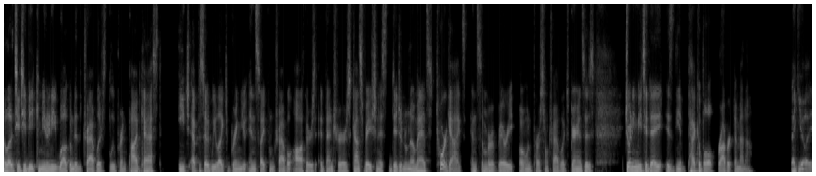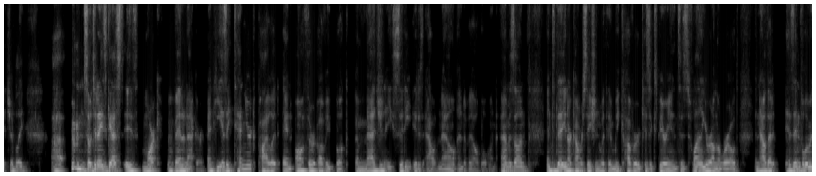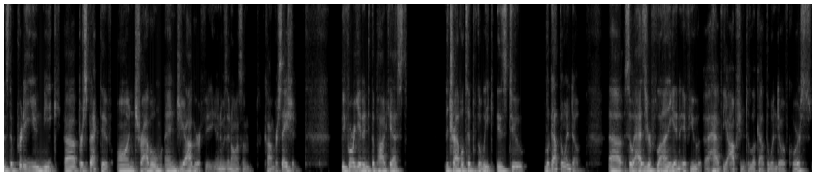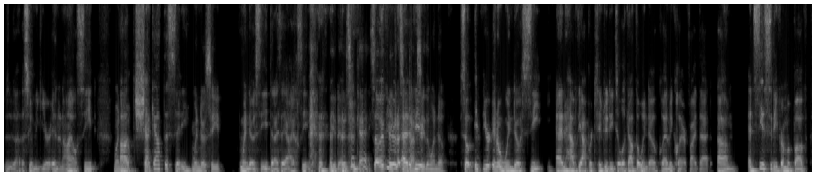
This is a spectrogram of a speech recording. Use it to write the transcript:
Hello, TTB community. Welcome to the Traveler's Blueprint podcast. Each episode, we like to bring you insight from travel authors, adventurers, conservationists, digital nomads, tour guides, and some of our very own personal travel experiences. Joining me today is the impeccable Robert DeMena. Thank you, Elliot Shibley. Uh, so today's guest is Mark Vanhoenacker, and he is a tenured pilot and author of a book, Imagine a City. It is out now and available on Amazon. And today, in our conversation with him, we covered his experiences flying around the world and how that has influenced a pretty unique uh, perspective on travel and geography. And it was an awesome conversation. Before we get into the podcast, the travel tip of the week is to look out the window. Uh, so as you're flying, and if you have the option to look out the window, of course, uh, assuming you're in an aisle seat, uh, check out the city. Window seat. Window seat. Did I say aisle seat? you did. It's okay. so if you're you sometimes if see the window. So if you're in a window seat and have the opportunity to look out the window, glad we clarified that, um, and see a city from above,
